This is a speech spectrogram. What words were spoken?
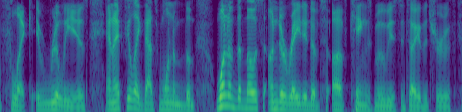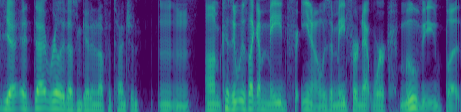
flick. It really is. And i feel like that's one of the one of the most underrated of of king's movies to tell you the truth. Yeah, it, that really doesn't get enough attention. um because it was like a made for you know it was a made for network movie but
